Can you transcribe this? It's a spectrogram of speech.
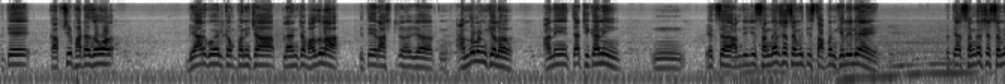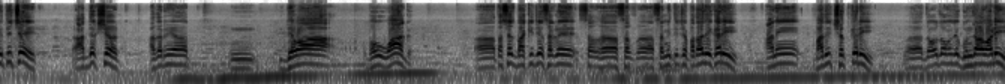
तिथे कापशी फाट्याजवळ बी आर गोयल कंपनीच्या प्लॅनच्या बाजूला तिथे राष्ट्र य- आंदोलन केलं आणि त्या ठिकाणी एक स आमची जी संघर्ष समिती स्थापन केलेली आहे तर त्या संघर्ष समितीचे अध्यक्ष आदरणीय देवा भाऊ वाघ तसेच बाकीचे सगळे स स- समितीचे पदाधिकारी आणि बाधित शेतकरी जवळजवळ म्हणजे गुंजाळवाडी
